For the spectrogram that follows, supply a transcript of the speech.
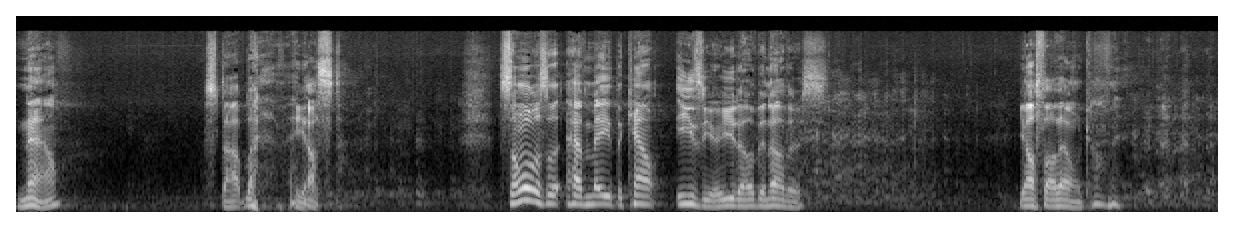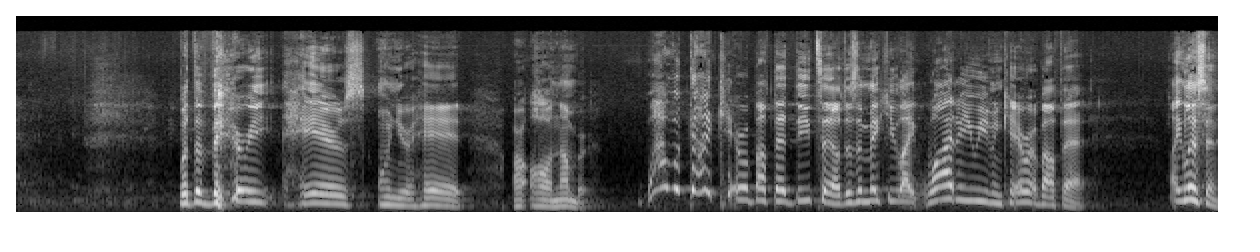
Now, stop laughing. Y'all stop. Some of us have made the count easier, you know, than others. Y'all saw that one coming. But the very hairs on your head are all numbered. Why would God care about that detail? Does it make you like, why do you even care about that? Like, listen,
